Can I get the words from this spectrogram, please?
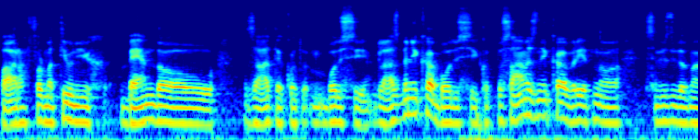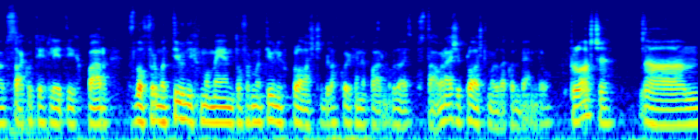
par formativnih bendov za te, kot bodi si glasbenika, bodi si kot posameznika, verjetno se mi zdi, da ima vsak v teh letih par zelo formativnih momentov, formativnih plošč, bi lahko jih par morda izpostavil. Rajši plošč, morda kot bendov. Plošče. Um,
